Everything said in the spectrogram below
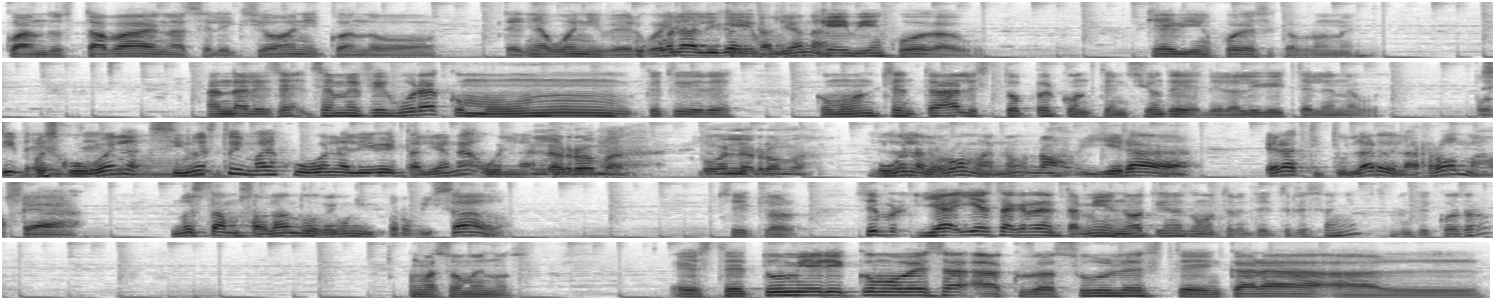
cuando estaba en la selección y cuando tenía buen nivel, güey. en la liga qué, italiana. Qué bien juega, güey. Qué bien juega ese cabrón, eh. Ándale, se, se me figura como un, ¿qué te diré? Como un central stopper contención de, de la liga italiana, güey. Sí, pues jugó en la, como si no estoy mal, jugó en la Liga Italiana o en la, En la Roma, jugó en la Roma. Jugó en la Roma, ¿no? No, y era, era titular de la Roma, o sea, no estamos hablando de un improvisado. Sí, claro. Sí, pero ya, ya está grande también, ¿no? Tiene como 33 años, 34. Más o menos. Este, tú, Mieri, ¿cómo ves a, a Cruz Azul este, en cara al,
